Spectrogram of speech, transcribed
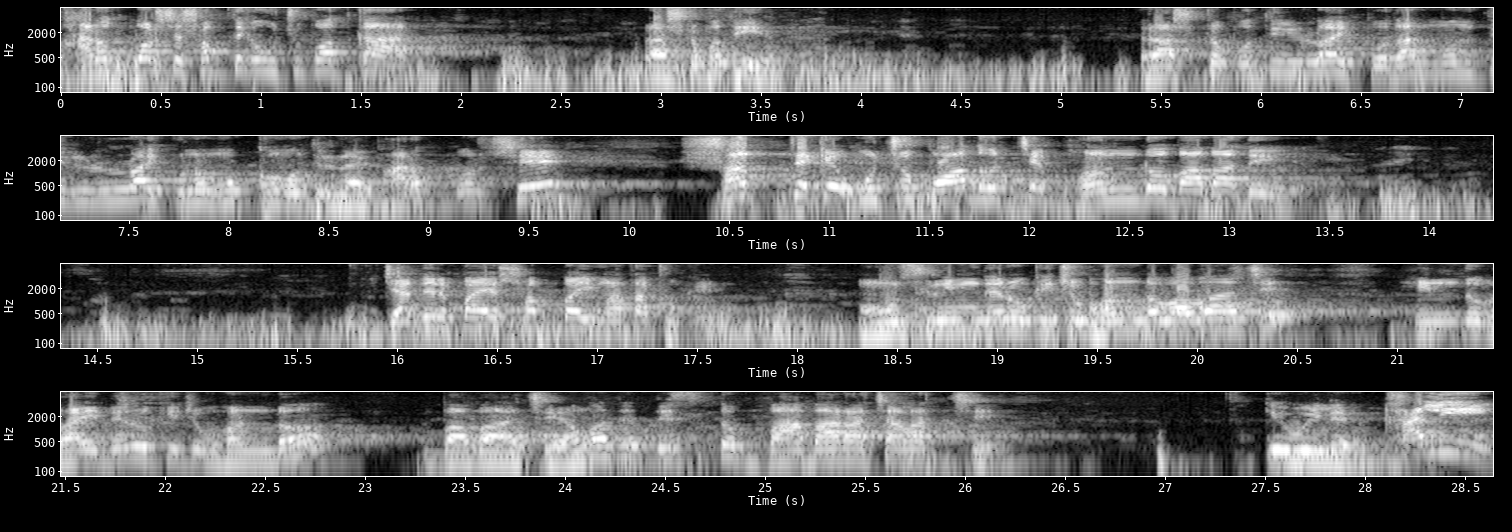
ভারতবর্ষে সব থেকে উঁচু পদ কার? রাষ্ট্রপতির রাষ্ট্রপতির লয়, প্রধানমন্ত্রীর লয়, কোনো মুখ্যমন্ত্রী লয়। ভারতবর্ষে সব থেকে উঁচু পদ হচ্ছে ভণ্ড বাবাদের। যাদের পায়ে সবাই মাথা ঠুকে। মুসলিমদেরও কিছু ভণ্ড বাবা আছে, হিন্দু ভাইদেরও কিছু ভণ্ড বাবা আছে। আমাদের দেশে তো বাবারা চালাচ্ছে। কি বুঝলেন? খালি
